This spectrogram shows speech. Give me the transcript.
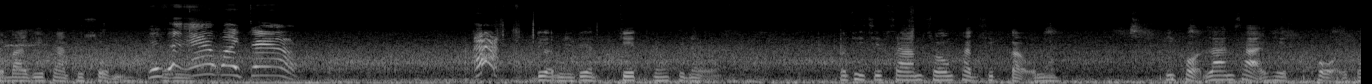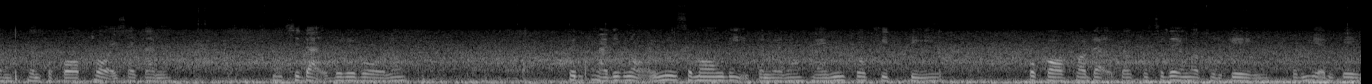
สบายดีท่านผู้ชม There's an air right there. Ah! เดือนในเดือนเจ็ดเนาะพี่น้องวันที่สิบสามสองพันสิบเก้าเนาะพี่ขอล้านสายเห็ดถอยกันเพิ่นประกอบถอยใส่กันนะมันสิได้บริบรเนาะเป็นขายเด็กหน่อยมีสมองดีกันเลยเนาะให้มีพวกคิดดี ประกอบเขาได้ก็ก็แสดงว่าเพิ่นเก่งเพิ่นเรียนเก่ง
